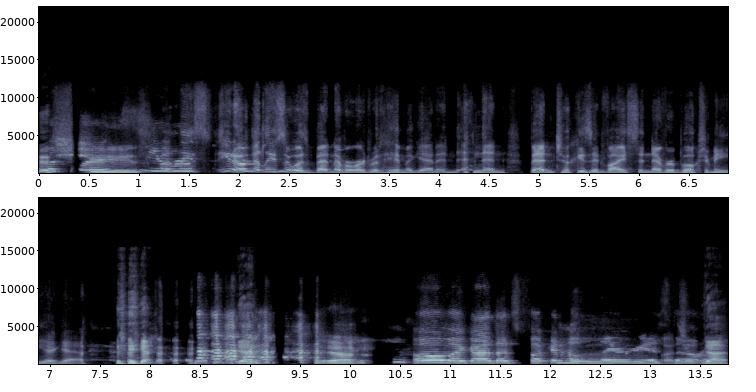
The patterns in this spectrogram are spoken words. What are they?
Jeez. At least you know, at least it was Ben never worked with him again, and, and then Ben took his advice and never booked me again. yeah. Yeah. yeah. Oh my god, that's fucking hilarious That's though. right. Yeah.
